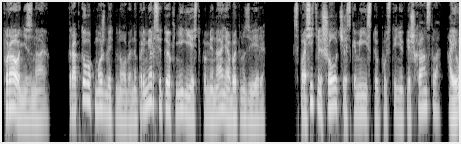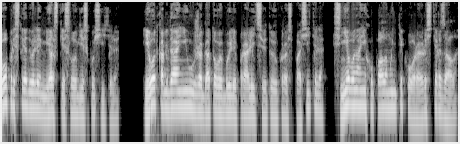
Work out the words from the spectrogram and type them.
Право не знаю. Трактовок может быть много. Например, в Святой книге есть упоминание об этом звере. Спаситель шел через каменистую пустыню пешханства, а его преследовали мерзкие слуги Искусителя. И вот когда они уже готовы были пролить святую кровь Спасителя, с неба на них упала Мантикора и растерзала.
